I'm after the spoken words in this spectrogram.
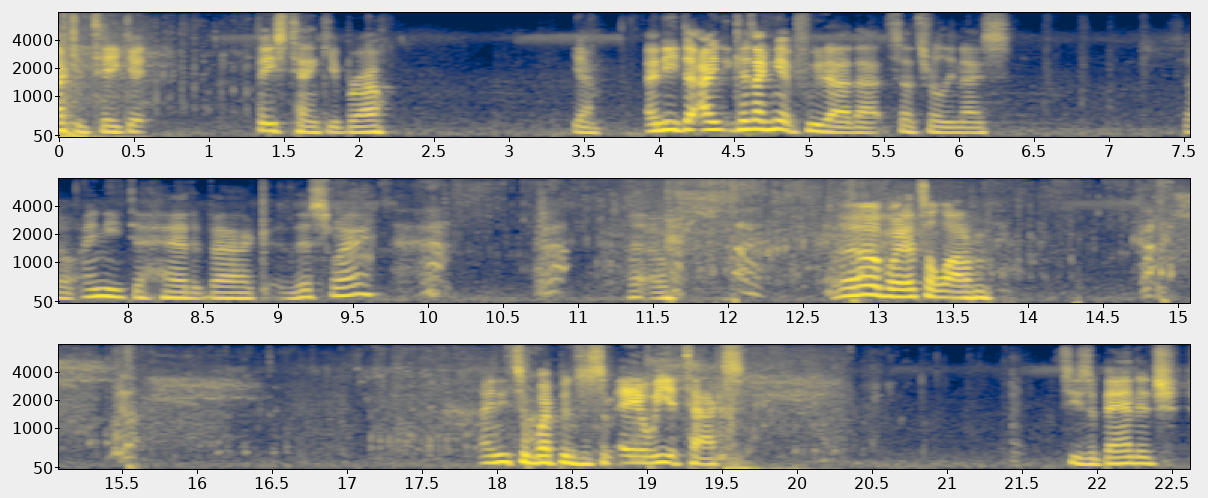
I can take it. face tank you, bro. Yeah. I need to, I because I can get food out of that, so that's really nice. So I need to head back this way. Uh-oh. Oh boy, that's a lot of them. I need some weapons and some AoE attacks. Let's use a bandage.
